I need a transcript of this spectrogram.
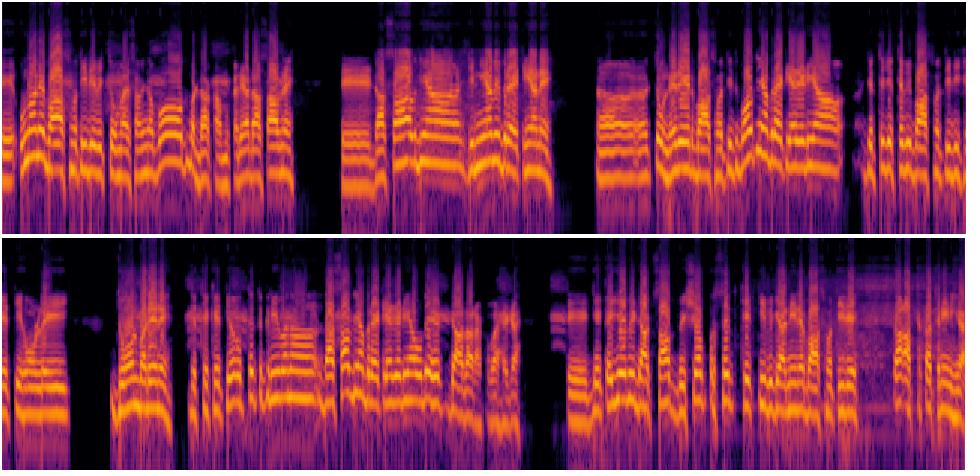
ਤੇ ਉਹਨਾਂ ਨੇ ਬਾਸਮਤੀ ਦੇ ਵਿੱਚੋਂ ਮੈਂ ਸਮਝਦਾ ਬਹੁਤ ਵੱਡਾ ਕੰਮ ਕਰਿਆ ਡਾਕਟਰ ਸਾਹਿਬ ਨੇ। ਤੇ ਡਾਕਟਰ ਸਾਹਿਬ ਦੀਆਂ ਜਿੰਨੀਆਂ ਵੀ ਵੈਰਾਈਟੀਆਂ ਨੇ ਝੋਨੇ ਦੇ ਬਾਸਮਤੀ ਤੇ ਬਹੁਤੀਆਂ ਵੈਰਾਈਟੀਆਂ ਜਿਹੜੀਆਂ ਜਿੱਥੇ ਜਿੱਥੇ ਵੀ ਬਾਸਮਤੀ ਦੀ ਖੇਤੀ ਹੋਣ ਲਈ ਜ਼ੋਨ ਬੜੇ ਨੇ, ਜਿੱਥੇ ਖੇਤੀ ਉੱਥੇ ਤਕਰੀਬਨ ਡਾਕਟਰ ਸਾਹਿਬ ਦੀਆਂ ਵੈਰਾਈਟੀਆਂ ਜਿਹੜੀਆਂ ਉਹਦੇ ਹੇਠ ਜ਼ਿਆਦਾ ਰਕਬਾ ਹੈਗਾ। ਤੇ ਜੇ ਕਹੀਏ ਵੀ ਡਾਕਟਰ ਸਾਹਿਬ ਵਿਸ਼ਵ ਪ੍ਰਸਿੱਧ ਖੇਤੀ ਵਿਗਿਆਨੀ ਨੇ ਬਾਸਮਤੀ ਦੇ, ਤਾਂ ਅੱਥ ਕਥਨੀ ਨਹੀਂ ਹੈ।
